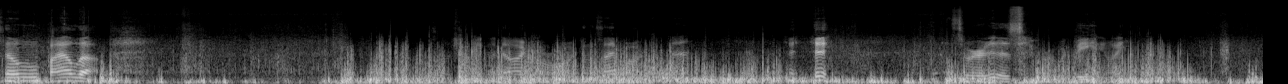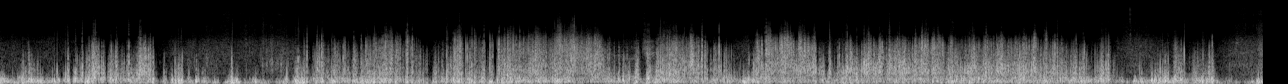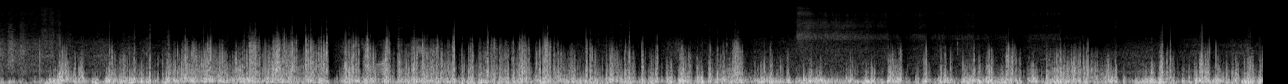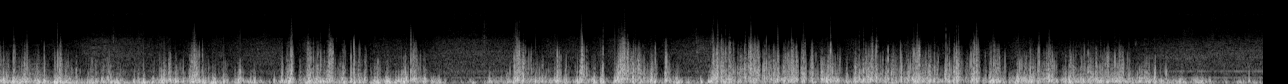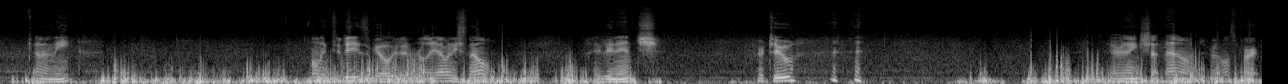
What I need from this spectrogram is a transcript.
Snow piled up. So I'm taking the dog for a walk on the sidewalk. Huh? That's where it is, or it would be anyway. Of neat. Only two days ago, we didn't really have any snow. Maybe an inch or two. Everything shut down for the most part.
